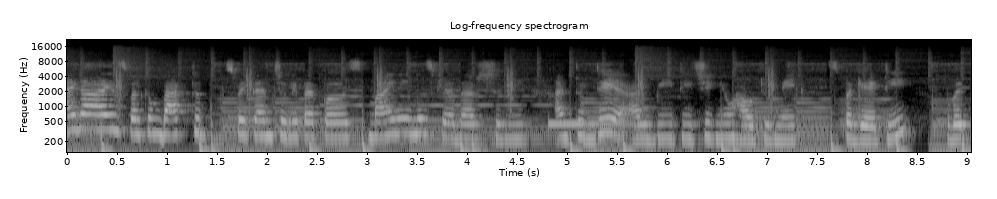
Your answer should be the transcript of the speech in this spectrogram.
Hi guys, welcome back to Sweet and Chilli Peppers. My name is Priyadarshini and today I'll be teaching you how to make spaghetti with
